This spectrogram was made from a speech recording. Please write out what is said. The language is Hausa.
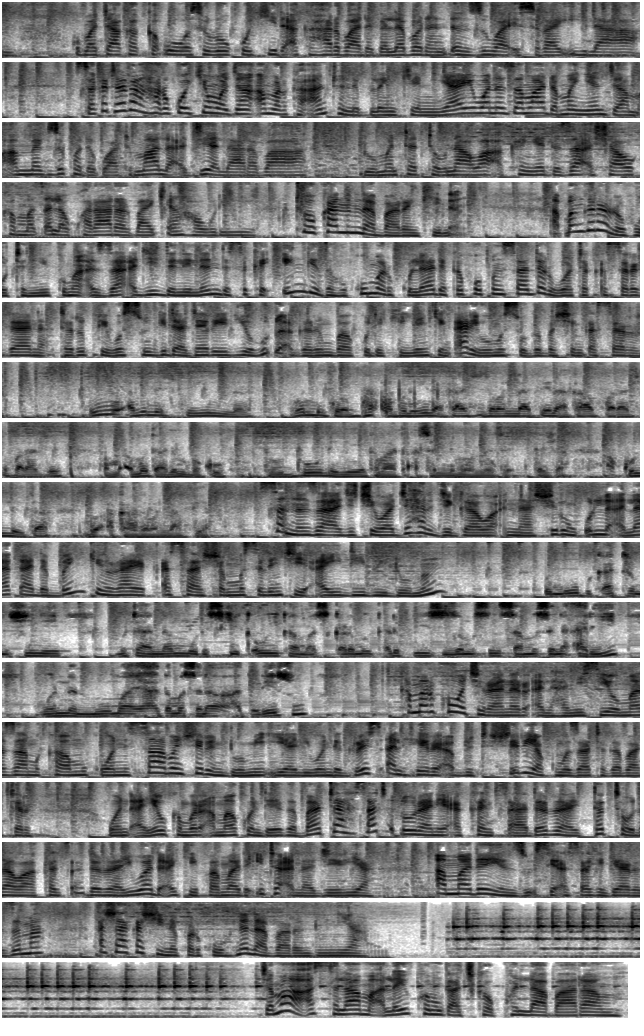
kuma ta kakkaɓo wasu rokoki da aka harba daga Lebanon ɗin zuwa Isra'ila. sakataren harkokin wajen amurka anthony blinken ya yi wani zama da manyan jami'an mexico da guatemala a jiya laraba domin tattaunawa akan yadda za a shawo kan matsalar kwararar bakin haure To kanin labaran kenan. A ɓangaren rahotanni kuma za a ji dalilan da suka ingiza hukumar kula da kafofin sadarwa ta ƙasar Ghana ta rufe wasu gidajen rediyo huɗu a garin Baku da ke yankin arewa maso gabashin ƙasar. in abin da suke yin nan wanda ke babban abu ne yana kashi zaman lafiya yana kawo farace farace a mutanen bako to dole ne ya kamata a sallama wannan tasha a kulle ta don a kawo zaman lafiya Sannan za a ji cewa jihar Jigawa na shirin kulla alaka da bankin raya ƙasashen musulunci IDB domin mu buƙatar mu shine mutanen mu da suke ƙauyuka masu ƙaramin ƙarfi su zama sun samu sana'ar yi. Wannan noma ya zama sana'a a gare su. Kamar kowace ranar alhamis yau ma za mu kawo muku wani sabon shirin domin iyali wanda grace alheri abdu ta shirya kuma za ta gabatar. Wanda a yau kamar a makon da ya gabata za ta dora ne akan tsadar tattaunawa kan tsadar rayuwa da ake fama da ita a najeriya. Amma dai yanzu sai a sake gyara zama a sha kashi na farko na labaran duniya. Jama'a assalamu alaikum ga cikakkun labaran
